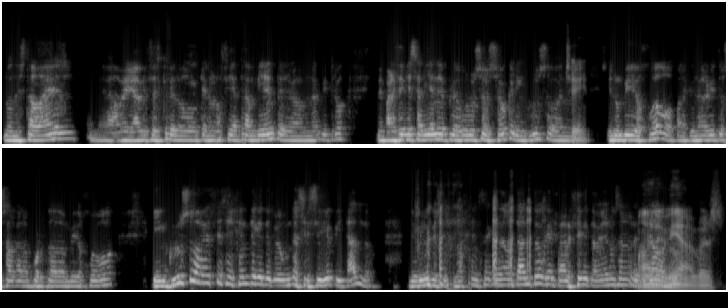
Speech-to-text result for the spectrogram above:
donde estaba él, había veces que, lo, que no lo hacía tan bien, pero era un árbitro, me parece que salía en el Pro Evolution Soccer incluso, en, Sí. en un videojuego, para que un árbitro salga a la portada de un videojuego. Incluso a veces hay gente que te pregunta si sigue pitando. Yo creo que su imagen se ha quedado tanto que parece que todavía no se han retirado. Madre ¿no? pues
